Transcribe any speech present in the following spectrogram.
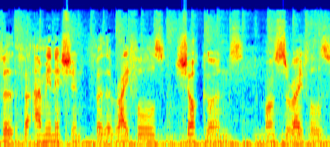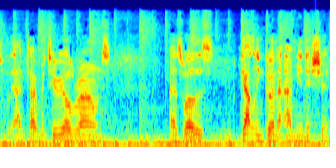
for for ammunition for the rifles, shotguns, monster rifles for the anti-material rounds, as well as Gatling gun ammunition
